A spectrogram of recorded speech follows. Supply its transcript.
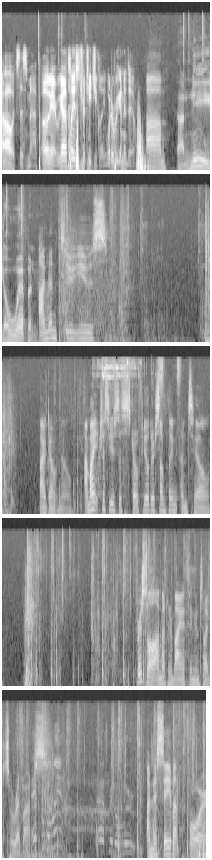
Oh, it's this map. Okay, we gotta play strategically. What are we gonna do? Um, I need a weapon. I'm going to use. I don't know. I might just use the Schofield or something until. First of all, I'm not gonna buy anything until I get to a red box. I'm gonna save up for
